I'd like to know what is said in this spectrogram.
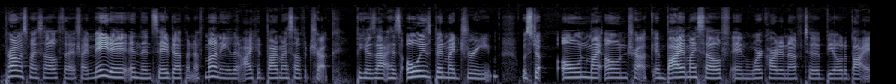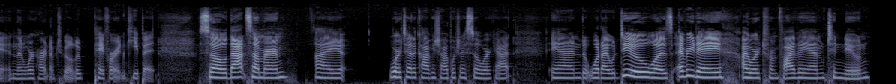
I promised myself that if I made it and then saved up enough money that I could buy myself a truck because that has always been my dream was to own my own truck and buy it myself and work hard enough to be able to buy it and then work hard enough to be able to pay for it and keep it. So that summer I worked at a coffee shop which I still work at and what I would do was every day I worked from 5 a.m. to noon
